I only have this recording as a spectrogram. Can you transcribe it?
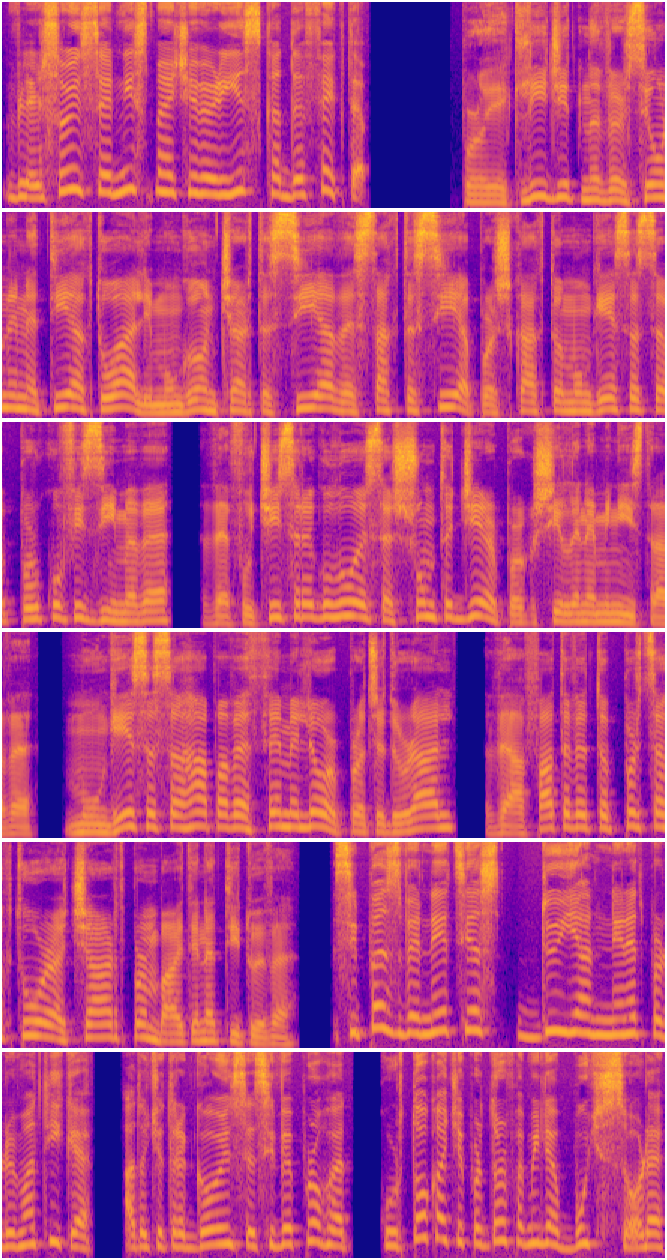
vlerësoi se nisma e Qeverisë ka defekte. Projektligjit në versionin e tij aktual i mungon qartësia dhe saktësia për shkak të mungesës së përkufizimeve dhe fuqisë rregulluese shumë të gjerë për Këshillin e Ministrave, mungesës së hapave themelorë proceduralë dhe afateve të përcaktuara qartë për mbajtjen e titujve. Sipas Venecias, dy janë nenet problematike, ato që tregojnë se si veprohet kur toka që përdor familja bujqësore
